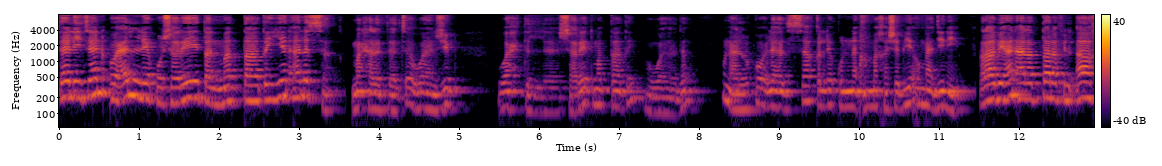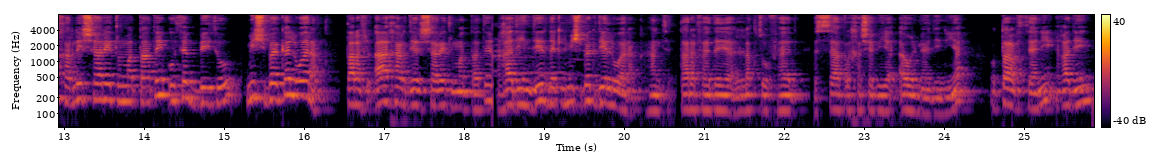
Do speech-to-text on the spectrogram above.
ثالثا أعلق شريطا مطاطيا على الساق. المرحلة الثالثة هو نجيب واحد الشريط مطاطي. هو هذا. ونعلقه على هذا الساق اللي قلنا إما خشبية أو معدنية. رابعا على الطرف الآخر للشريط المطاطي أثبت مشبك الورق. الطرف الآخر ديال الشريط المطاطي غادي ندير داك المشبك ديال الورق. هانت. الطرف هذايا علقته في هاد الساق الخشبية أو المعدنية. والطرف الثاني غادي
